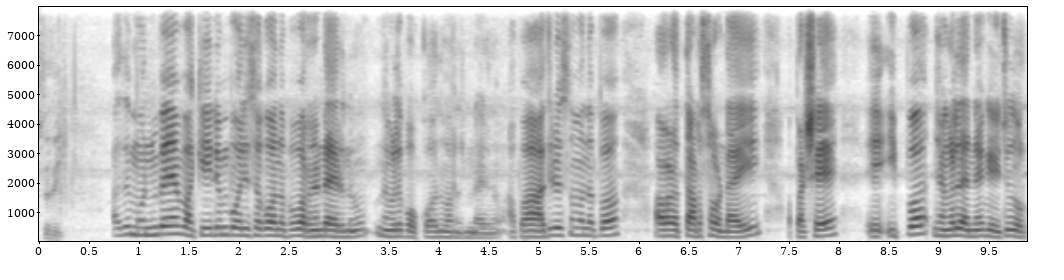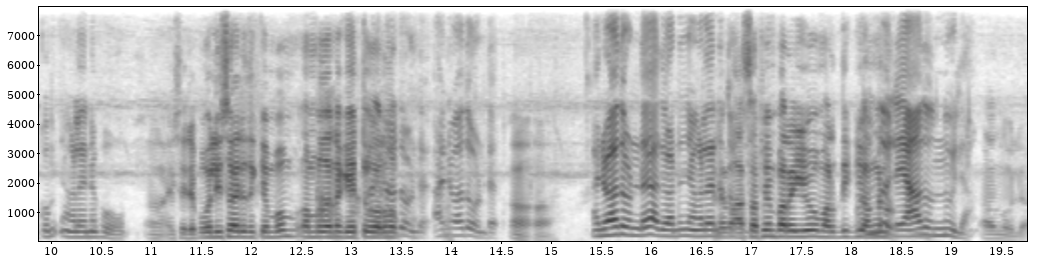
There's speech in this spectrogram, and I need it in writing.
സ്ഥിതി? അത് മുൻപേ വക്കീലും പോലീസൊക്കെ വന്നപ്പോൾ പറഞ്ഞിട്ടുണ്ടായിരുന്നു. നിങ്ങൾ പൊക്കോ എന്ന് പറഞ്ഞിട്ടുണ്ടായിരുന്നു. അപ്പോൾ ആദ്യ ദിവസം വന്നപ്പോൾ അവിടെ തടസ്സം ഉണ്ടായി പക്ഷേ ഇപ്പോൾ ഞങ്ങൾ തന്നെ ഗേറ്റ് തുറക്കും. ഞങ്ങൾ തന്നെ പോകും. ശരി. പോലീസുകാർ നിൽക്കുമ്പം നമ്മൾ തന്നെ ഗേറ്റ് തുറന്നു. അനുവാദമുണ്ട്. അനുവാദമുണ്ട്. ആ ആ. അനുവാദമുണ്ട് അതുകൊണ്ട് ഞങ്ങൾ തന്നെ അസഭ്യം പറയോ മർദ്ദിക്കുകയോ അങ്ങനെ ഒന്നുമില്ല യാതൊന്നുമില്ല. അതൊന്നുമില്ല.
